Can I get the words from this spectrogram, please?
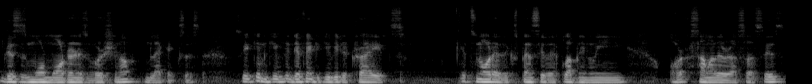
this is more modernist version of Black XS so you can give it definitely give it a try it's it's not as expensive as club de nuit or some other is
